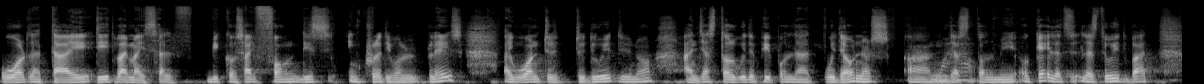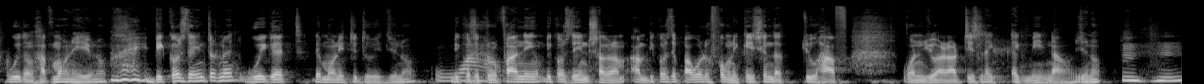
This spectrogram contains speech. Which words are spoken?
work that I did by myself because I found this incredible place. I wanted to do it, you know, and just talk with the people that with the owners and wow. just told me, okay, let's let's do it, but we don't have money, you know, right. because the internet we get the money to do it, you know, wow. because the crowdfunding, because the Instagram, and because the power of communication that you have when you are artist like like me now, you know. Mm-hmm.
